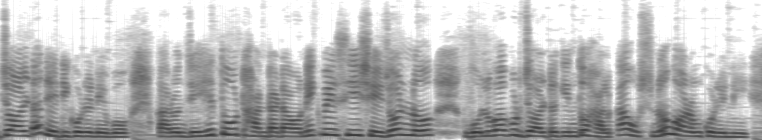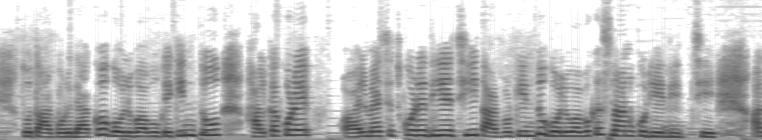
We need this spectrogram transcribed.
জলটা রেডি করে নেব। কারণ যেহেতু ঠান্ডাটা অনেক বেশি সেই জন্য গোলুবাবুর জলটা কিন্তু হালকা উষ্ণ গরম করে নিই। তো তারপরে দেখো গোলুবাবুকে কিন্তু হালকা করে অয়েল ম্যাসেজ করে দিয়েছি, তারপর কিন্তু গোলুবাবুকে স্নান করিয়ে দিচ্ছি। আর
